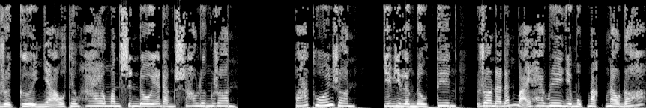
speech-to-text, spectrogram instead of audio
Rồi cười nhạo theo hai ông anh sinh đôi ở đằng sau lưng Ron. Phá thối Ron, chỉ vì lần đầu tiên Ron đã đánh bại Harry về một mặt nào đó.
